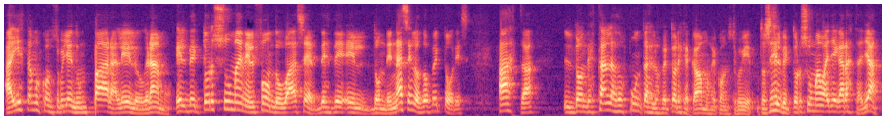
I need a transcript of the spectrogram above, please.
ahí estamos construyendo un paralelogramo. El vector suma en el fondo va a ser desde el, donde nacen los dos vectores hasta donde están las dos puntas de los vectores que acabamos de construir. Entonces el vector suma va a llegar hasta allá.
